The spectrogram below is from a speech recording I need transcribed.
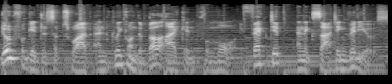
Don't forget to subscribe and click on the bell icon for more effective and exciting videos.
